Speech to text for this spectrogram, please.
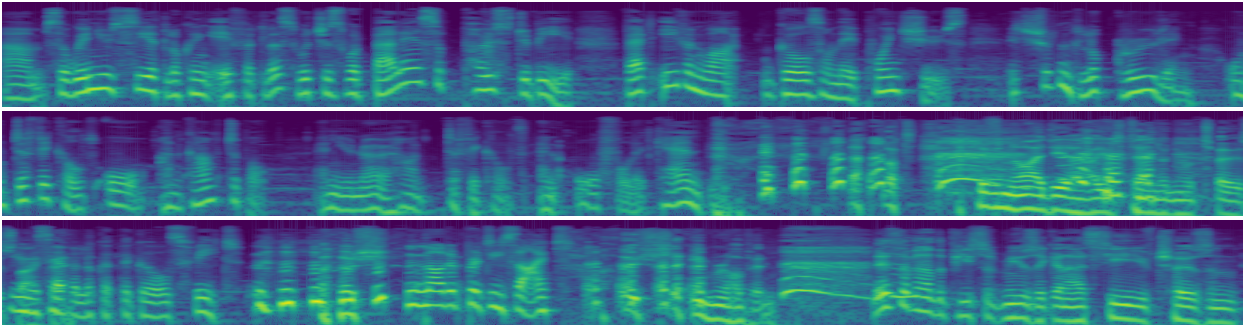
Um, so when you see it looking effortless, which is what ballet is supposed to be, that even while girls on their pointe shoes, it shouldn't look grueling or difficult or uncomfortable. And you know how difficult and awful it can be. Not, you have no idea how you stand on your toes you like must have a look at the girls' feet. Oh, sh- not a pretty sight. oh, shame, Robyn. Let's have another piece of music, and I see you've chosen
